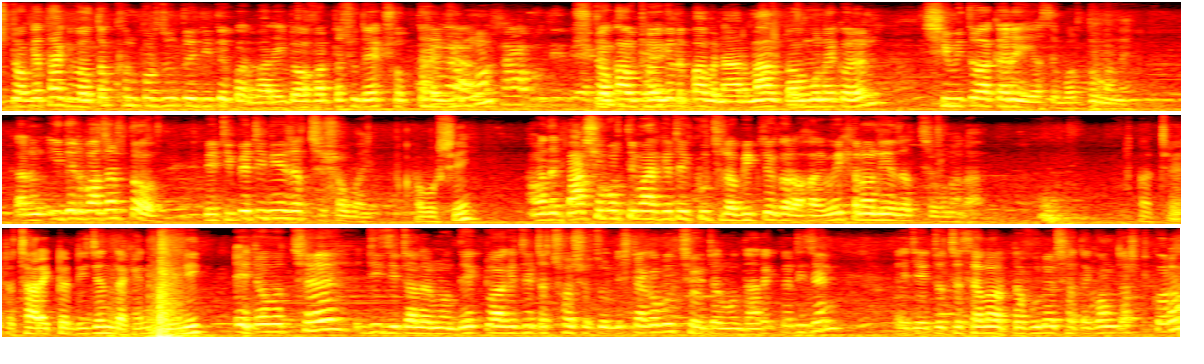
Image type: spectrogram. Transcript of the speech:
স্টকে থাকবে ততক্ষণ পর্যন্তই দিতে পারবে। আর এইটা অফারটা শুধু এক সপ্তাহের জন্য স্টক আউট হয়ে গেলে পাবেন আর মালটাও মনে করেন সীমিত আকারেই আছে বর্তমানে। কারণ ঈদের বাজার তো পেটি পেটি নিয়ে যাচ্ছে সবাই। অবশ্যই। আমাদের পার্শ্ববর্তী মার্কেটে খুচরা বিক্রি করা হয় ওইখানেও নিয়ে যাচ্ছে ওনারা। আচ্ছা এটা ছাড় একটা ডিজাইন দেখেন ইউনিক এটা হচ্ছে ডিজিটালের মধ্যে একটু আগে যেটা ছয়শো চল্লিশ টাকা বলছে ওইটার মধ্যে আরেকটা ডিজাইন। এই যে এটা হচ্ছে সালোয়ারটা ফুলের সাথে কন্ট্রাস্ট করা।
